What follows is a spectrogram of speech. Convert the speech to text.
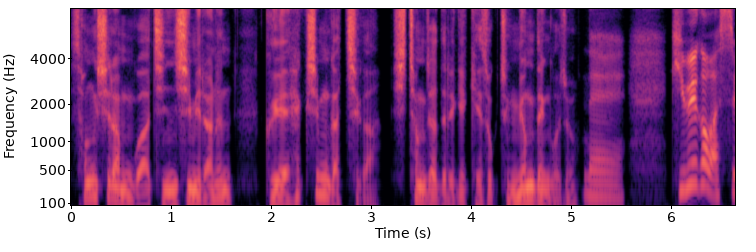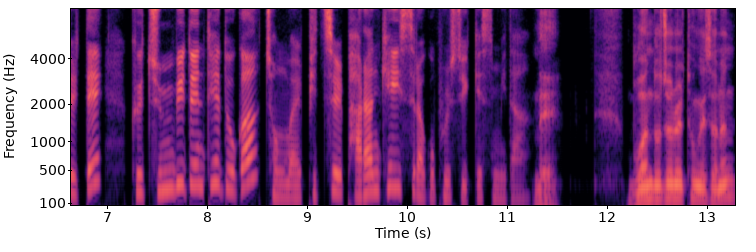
성실함과 진심이라는 그의 핵심 가치가 시청자들에게 계속 증명된 거죠. 네. 기회가 왔을 때 그 준비된 태도가 정말 빛을 발한 케이스라고 볼 수 있겠습니다. 네. 무한도전을 통해서는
